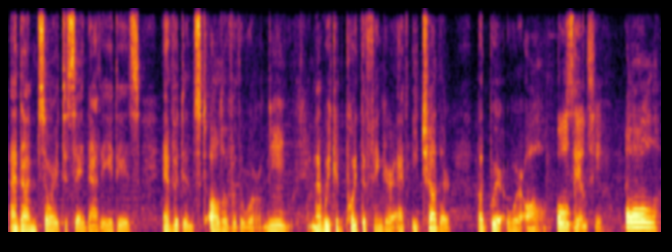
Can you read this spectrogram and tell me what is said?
And I'm sorry to say that it is evidenced all over the world. Mm. Now, we can point the finger at each other, but we're, we're all All guilty. all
